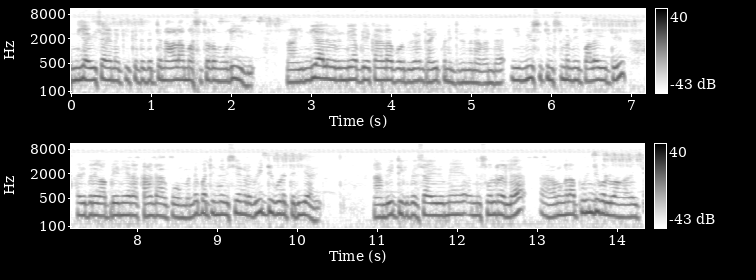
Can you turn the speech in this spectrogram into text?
இந்தியா விசா எனக்கு கிட்டத்தட்ட நாலாம் மாதத்தோட முடியுது. நான் இந்தியாவில் இருந்தே அப்படியே கனடா போகிறதுக்காக ட்ரை பண்ணிட்டு இருந்தேன். நான் அந்த e மியூசிக் இன்ஸ்ட்ருமெண்ட்டையும் பழகிட்டு அது பிறகு அப்படியே நேராக கனடாவுக்கு போகும்போது பட் இந்த விஷயங்களை வீட்டுக்கு கூட தெரியாது. நான் வீட்டுக்கு பெருசாக எதுவுமே வந்து சொல்கிறல அவங்களா புரிஞ்சு கொள்வாங்க. லைக்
